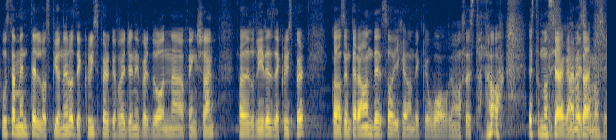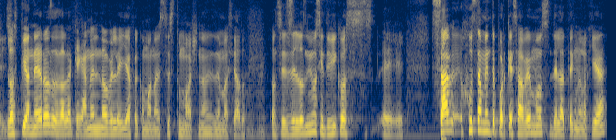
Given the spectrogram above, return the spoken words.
Justamente los pioneros de CRISPR, que fue Jennifer Doudna, Feng Shang, o sea, de los líderes de CRISPR, cuando se enteraron de eso dijeron de que, wow, no, esto no, esto no se haga. ¿no? O sea, no se los pioneros, la la que ganó el Nobel, ella fue como, no, esto es too much, ¿no? Es demasiado. Entonces, los mismos científicos, eh, sabe, justamente porque sabemos de la tecnología,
